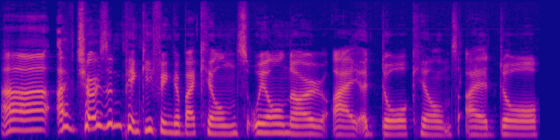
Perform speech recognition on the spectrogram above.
Uh, I've chosen Pinky Finger by Kilns. We all know I adore Kilns. I adore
